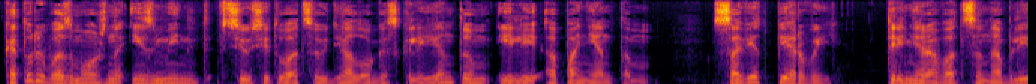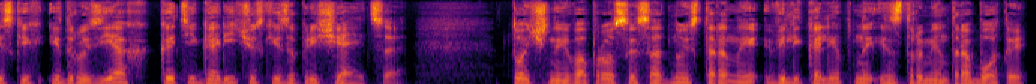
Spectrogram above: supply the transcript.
который, возможно, изменит всю ситуацию диалога с клиентом или оппонентом. Совет первый. Тренироваться на близких и друзьях категорически запрещается. Точные вопросы, с одной стороны, великолепный инструмент работы,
